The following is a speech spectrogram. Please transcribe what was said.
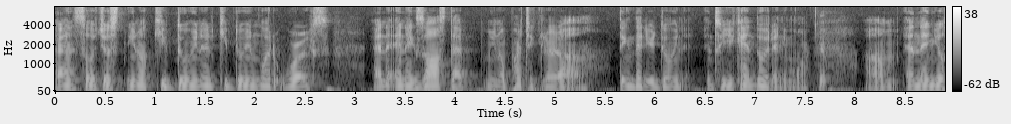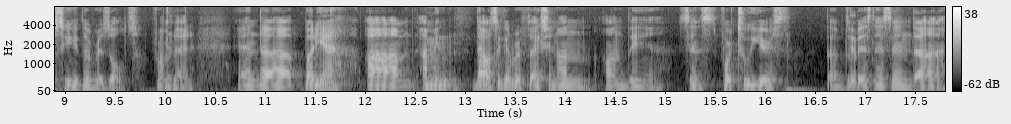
and so just you know keep doing it keep doing what works and and exhaust that you know particular uh, thing that you're doing until you can't do it anymore Yep. um, and then you'll see the results from Yep. that and uh, but yeah um, i mean that was a good reflection on on the since for two years of the Yep. business and uh,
